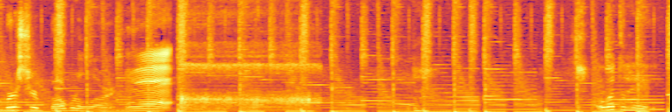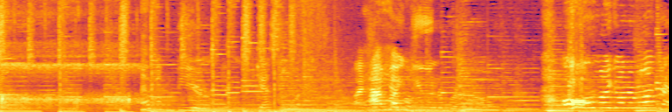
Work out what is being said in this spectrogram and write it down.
I don't want to burst your bubble. Oh, what the heck? I have a beard. Guess what? I have my unibrow. Oh my god, I want that!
